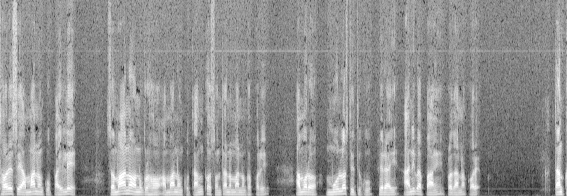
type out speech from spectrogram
ଥରେ ସେ ଆମମାନଙ୍କୁ ପାଇଲେ। ସମାନ ଅନୁଗ୍ରହ ଆମମାନଙ୍କୁ ତାଙ୍କ ସନ୍ତାନମାନଙ୍କ ପରେ ଆମର ମୂଳ ସ୍ଥିତିକୁ ଫେରାଇ ଆଣିବା ପାଇଁ ପ୍ରଦାନ କରେ। ତାଙ୍କ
